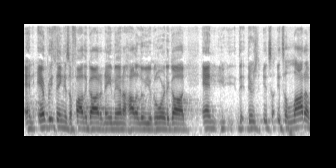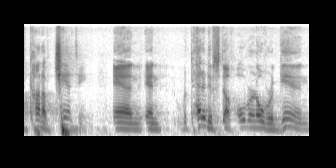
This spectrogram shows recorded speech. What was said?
and everything is a father god and amen a hallelujah glory to god and there's it's it's a lot of kind of chanting and and repetitive stuff over and over again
